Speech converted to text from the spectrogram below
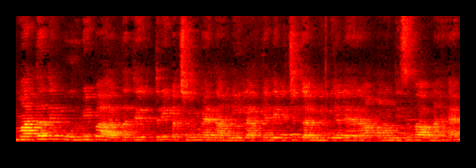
ਮੱਧ ਅਤੇ ਪੂਰਬੀ ਭਾਰਤ ਅਤੇ ਉੱਤਰੀ ਪੱਛਮੀ ਮੈਦਾਨੀ ਇਲਾਕਿਆਂ ਦੇ ਵਿੱਚ ਗਰਮੀ ਦੀਆਂ ਲਹਿਰਾਂ ਆਉਣ ਦੀ ਸੰਭਾਵਨਾ ਹੈ।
